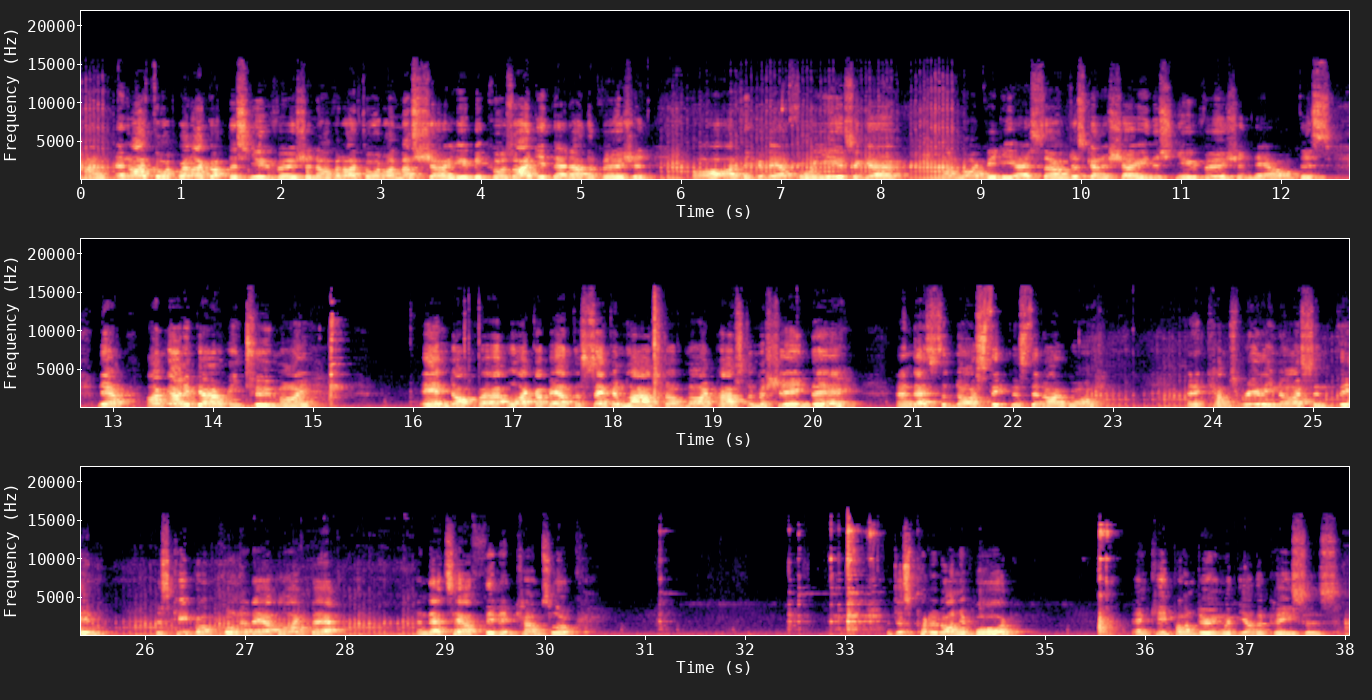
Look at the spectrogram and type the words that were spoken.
And, and I thought when I got this new version of it, I thought I must show you because I did that other version, oh, I think about four years ago on my video. So I'm just going to show you this new version now of this. Now, I'm going to go into my end of uh, like about the second last of my pasta machine there. And that's the nice thickness that I want. And it comes really nice and thin. Just keep on pulling it out like that. And that's how thin it comes, look. And just put it on your board and keep on doing with the other pieces.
